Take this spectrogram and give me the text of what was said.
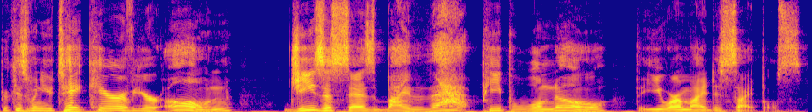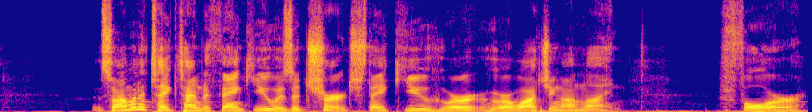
Because when you take care of your own, Jesus says, by that people will know that you are my disciples. So I'm going to take time to thank you as a church, thank you who are, who are watching online, for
